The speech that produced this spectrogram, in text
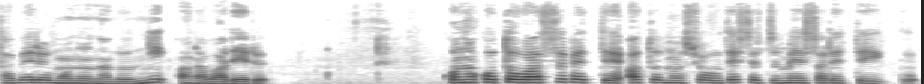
食べるものなどに現れる。このことはすべて後の章で説明されていく。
